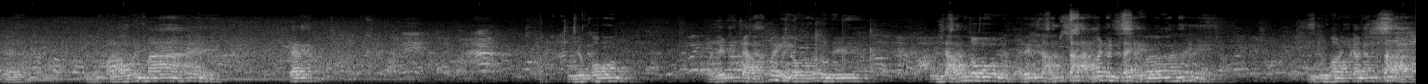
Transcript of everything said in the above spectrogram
เดินหนึ่งเป้าขึ้นมาให้แจ็ค ธีรพงศ์วันนี้สามไม่ลงก็ดูดีอยู่สามประตูวันนี้สามสามไม่ได้ใส่มาให้สุพรกันสาสตร์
